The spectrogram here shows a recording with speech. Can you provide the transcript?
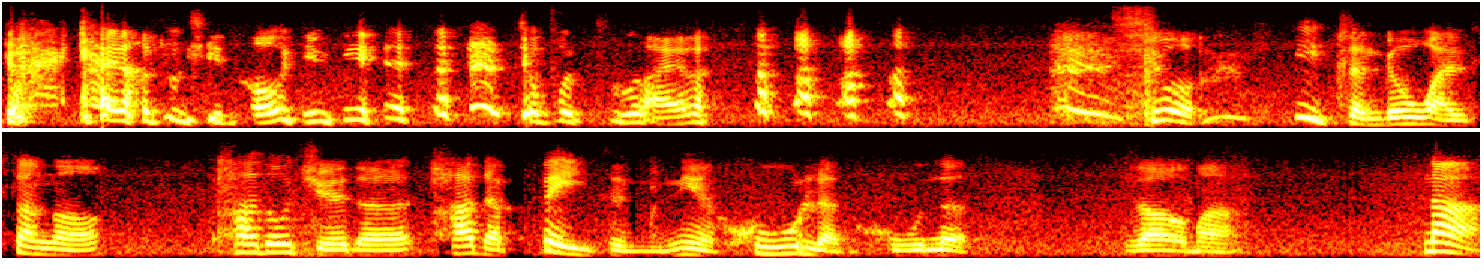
盖盖到自己头里面，就不出来了，结果。一整个晚上哦，他都觉得他的被子里面忽冷忽热，知道吗？那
